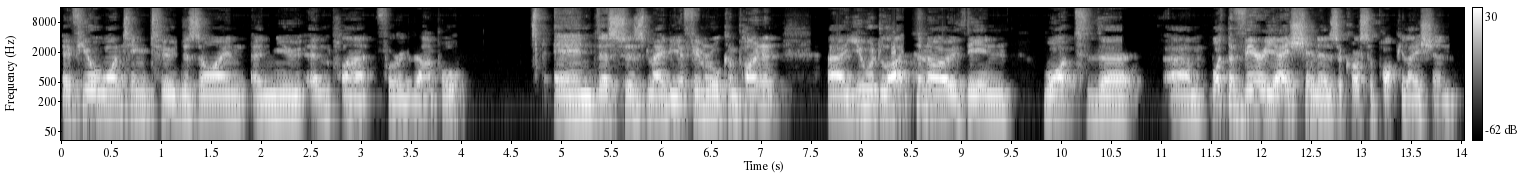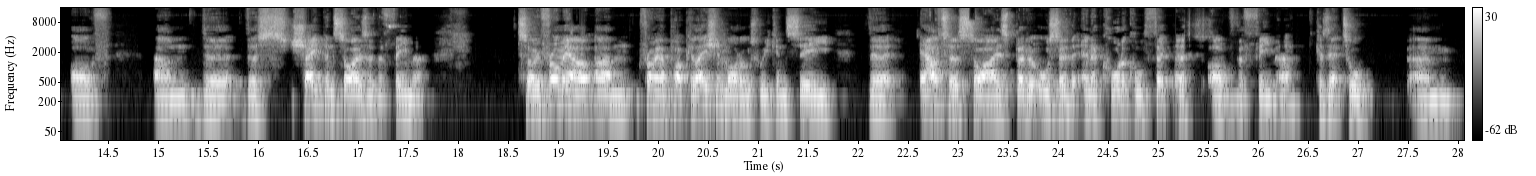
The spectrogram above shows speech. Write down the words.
if you're wanting to design a new implant, for example, and this is maybe a femoral component, uh, you would like to know then what the um, what the variation is across the population of um, the the shape and size of the femur. So from our um, from our population models, we can see the outer size, but also the inner cortical thickness of the femur, because that's all um,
